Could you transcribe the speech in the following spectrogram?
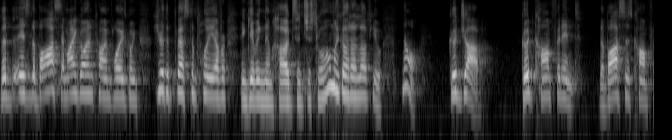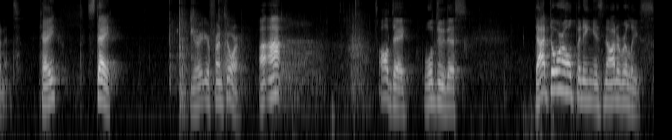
The, is the boss, am I going to employees going, you're the best employee ever, and giving them hugs and just go, oh my God, I love you. No, good job. Good, confident. The boss is confident, okay? Stay. You're at your front door. Uh-uh. All day. We'll do this. That door opening is not a release.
